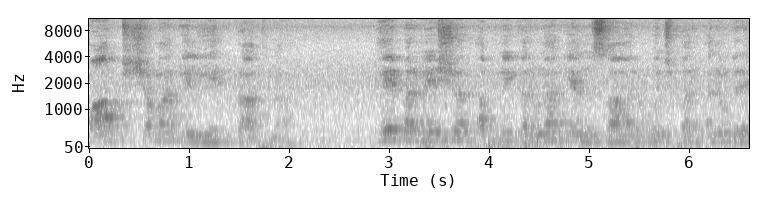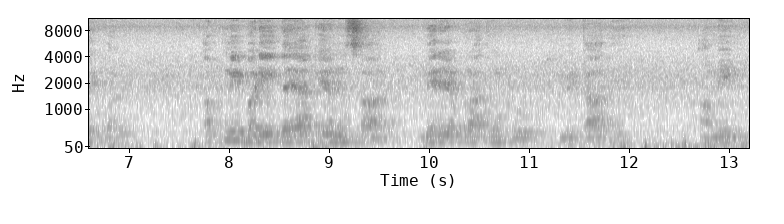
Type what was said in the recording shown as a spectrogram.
पाप क्षमा के लिए प्रार्थना। हे परमेश्वर, अपनी करुणा के अनुसार मुझ पर अनुग्रह कर, अपनी बड़ी दया के अनुसार मेरे अपराधों को मिटा दे। आमीन।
